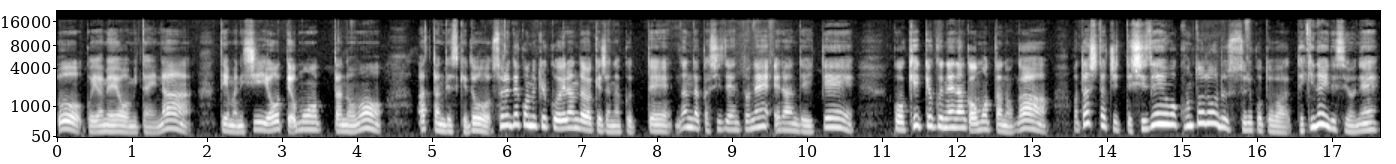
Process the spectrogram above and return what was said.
をこうやめようみたいなテーマにしようって思ったのもあったんですけどそれでこの曲を選んだわけじゃなくってなんだか自然とね選んでいてこう結局ねなんか思ったのが私たちって自然をコントロールすることはできないですよね。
